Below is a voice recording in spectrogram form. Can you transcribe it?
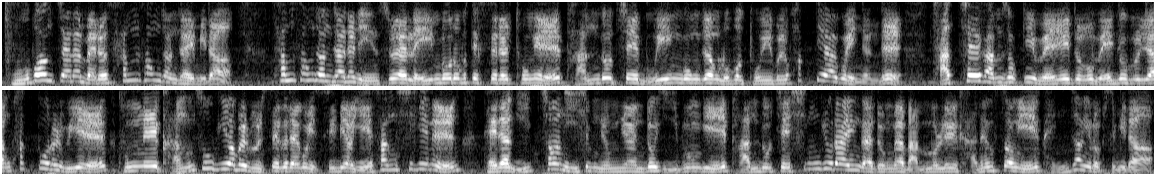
두 번째는 매우 삼성전자입니다. 삼성전자는 인수한 레인보우 로보틱스를 통해 반도체 무인 공정 로봇 도입을 확대하고 있는데 자체 감속기 외에도 외주 물량 확보를 위해 국내 강소기업을 물색을 하고 있으며 예상 시기는 대략 2026년도 2분기 반도체 신규 라인 가동과 맞물릴 가능성이 굉장히 높습니다.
